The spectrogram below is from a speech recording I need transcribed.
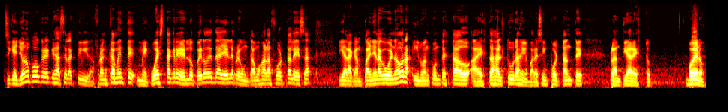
Así que yo no puedo creer que es hacer la actividad. Francamente, me cuesta creerlo, pero desde ayer le preguntamos a la Fortaleza y a la campaña de la gobernadora y no han contestado a estas alturas y me parece importante plantear esto. Bueno,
